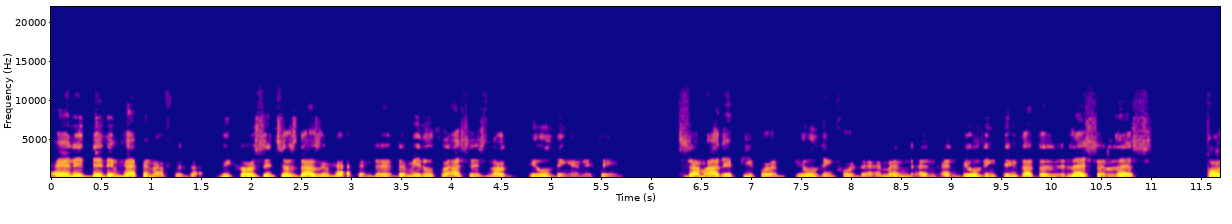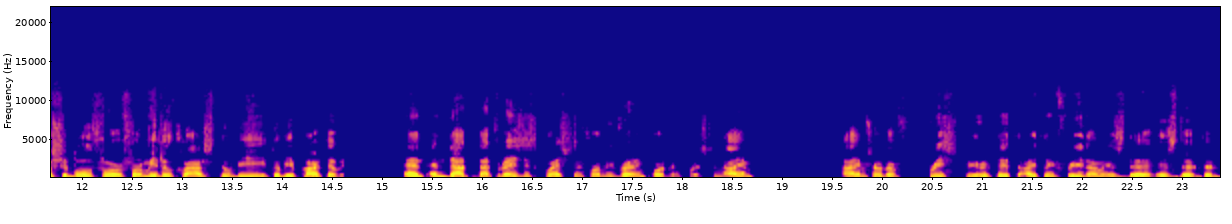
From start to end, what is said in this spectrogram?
And it didn't happen after that because it just doesn't happen. The, the middle class is not building anything. Some other people are building for them and, and, and building things that are less and less possible for, for middle class to be to be part of it. And and that that raises question for me, very important question. I am I am sort of free spirited. I think freedom is the is the, the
